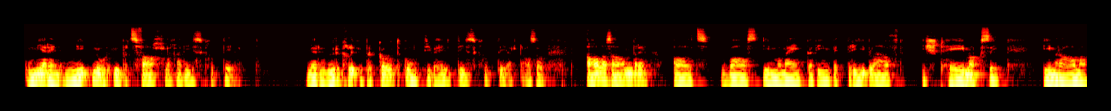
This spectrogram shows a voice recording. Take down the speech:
und wir haben nicht nur über das Fachliche diskutiert. Wir haben wirklich über Gott und die Welt diskutiert. Also alles andere als was im Moment gerade im Betrieb läuft, ist Thema im Rahmen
